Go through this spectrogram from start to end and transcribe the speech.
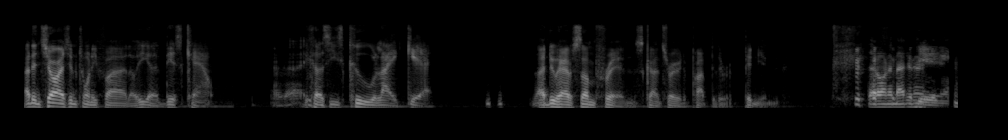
I didn't charge him twenty five though. He got a discount All right. because he's cool like that. I do have some friends, contrary to popular opinion. That on imaginary. Yeah.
